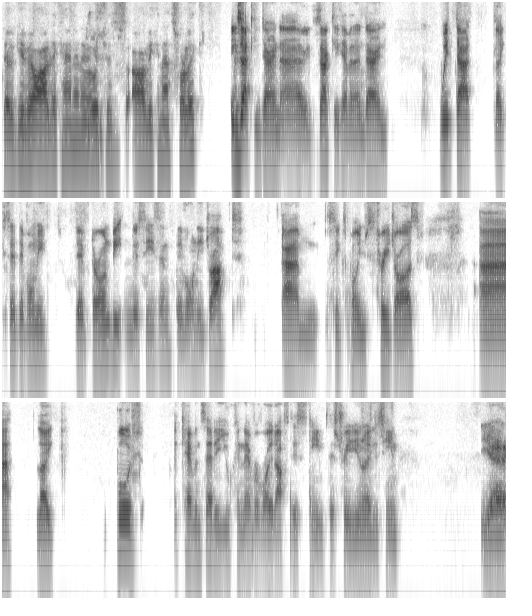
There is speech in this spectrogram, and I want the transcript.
they'll give it all they can and which is all we can ask for like. Exactly, Darren. Uh, exactly, Kevin. And Darren, with that, like I said, they've only they've they're unbeaten this season. They've only dropped um six points, three draws. Uh like, but Kevin said it. You can never write off this team, this Treaty United team. Yeah,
